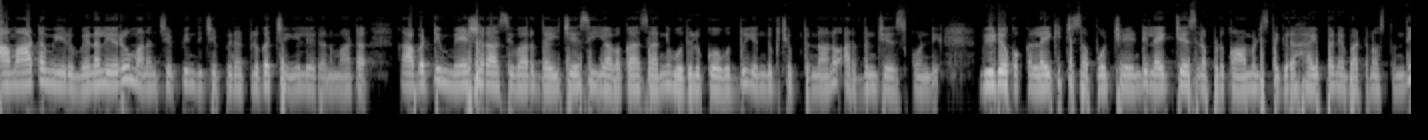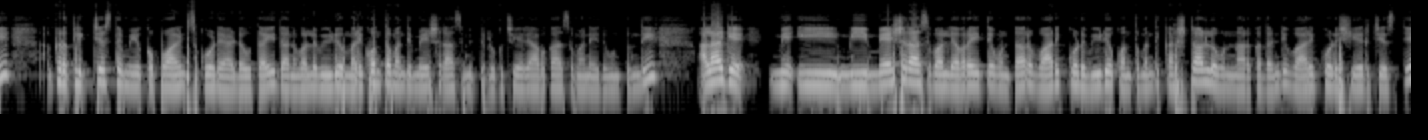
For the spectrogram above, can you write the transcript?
ఆ మాట మీరు వినలేరు మనం చెప్పింది చెప్పినట్లుగా చేయలేరు అనమాట కాబట్టి మేషరాశి వారు దయచేసి ఈ అవకాశాన్ని వదులుకోవద్దు. ఎందుకు చెప్తున్నానో అర్థం చేసుకోండి. వీడియోకి ఒక లైక్ ఇచ్చి సపోర్ట్ చేయండి. లైక్ చేసినప్పుడు కామెంట్స్ దగ్గర హైప్ అనే బటన్ వస్తుంది. అక్కడ క్లిక్ చేస్తే మీ యొక్క పాయింట్స్ కూడా యాడ్ అవుతాయి. దానివల్ల వీడియో మరికొంతమంది మేషరాశి మిత్రులకు చేరే అవకాశం అనేది ఉంటుంది. అలాగే మీ ఈ మీ మేషరాశి వాళ్ళు ఎవరైతే ఉంటారో వారికి కూడా వీడియో కొంతమంది కష్టాల్లో ఉన్నారు కదండి. వారికి కూడా షేర్ చేస్తే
